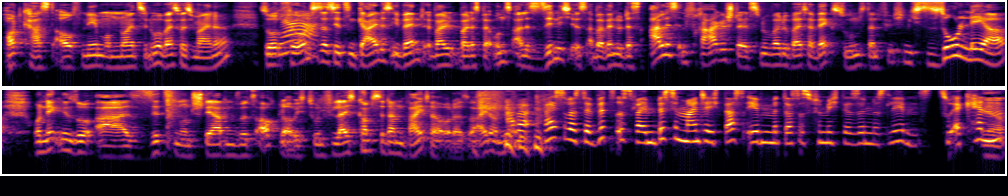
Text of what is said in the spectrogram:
Podcast aufnehmen um 19 Uhr, weißt du, was ich meine? So, Ja. für uns ist das jetzt ein geiles Event, weil, weil das bei uns alles sinnig ist, aber wenn du das alles in Frage stellst, nur weil du weiter wegzoomst, dann fühle ich mich so leer und denke mir so, ah, sitzen und sterben wird's auch, glaube ich, tun. Vielleicht kommst du dann weiter oder so, I don't know. Aber weißt du, was der Witz ist? Weil ein bisschen meinte ich das eben mit, das ist für mich der Sinn des Lebens. Zu erkennen, Ja.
